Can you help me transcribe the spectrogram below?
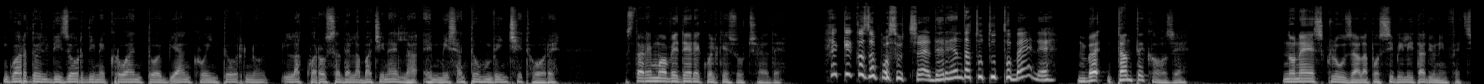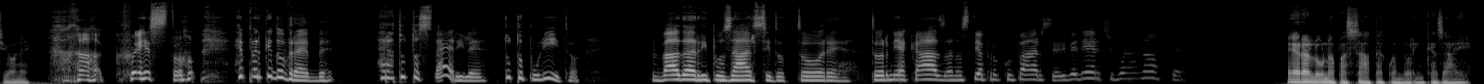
Guardo il disordine cruento e bianco intorno, l'acqua rossa della bacinella e mi sento un vincitore. Staremo a vedere quel che succede. E che cosa può succedere? È andato tutto bene? Beh, tante cose. Non è esclusa la possibilità di un'infezione. Ah, questo? E perché dovrebbe? Era tutto sterile, tutto pulito. Vada a riposarsi, dottore. Torni a casa, non stia a preoccuparsi. Arrivederci, buonanotte. Era l'una passata quando rincasai.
